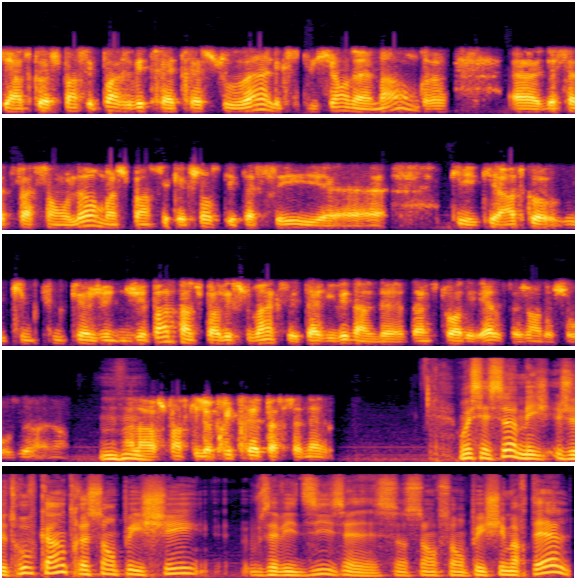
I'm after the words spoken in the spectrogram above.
qui en tout cas, je pense, n'est pas arrivé très, très souvent, l'expulsion d'un membre euh, de cette façon-là. Moi, je pense que c'est quelque chose qui est assez... qui, qui, en tout cas, qui, que j'ai pas entendu parler souvent que c'est arrivé dans, l'histoire des Hells, ce genre de choses-là. Mm-hmm. Alors, je pense qu'il l'a pris très personnel. Oui, c'est ça, mais je trouve qu'entre son péché, vous avez dit, son, péché mortel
